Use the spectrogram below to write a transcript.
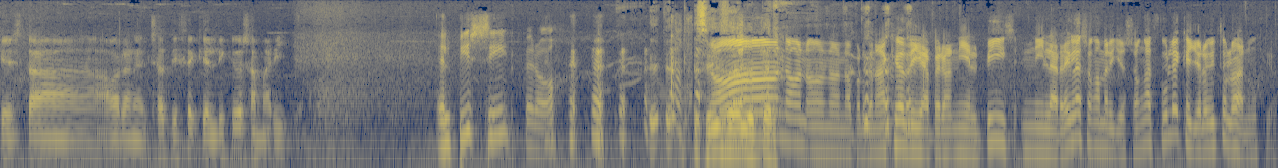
que está ahora en el chat, dice que el líquido es amarillo. El pis sí, pero... Sí, no, sale, pero- no, no, no, no, perdonad que os diga, pero ni el pis ni la regla son amarillos, son azules que yo lo he visto en los anuncios.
